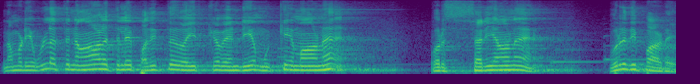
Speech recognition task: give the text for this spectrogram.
நம்முடைய உள்ளத்தின் ஆழத்திலே பதித்து வைக்க வேண்டிய முக்கியமான ஒரு சரியான உறுதிப்பாடு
